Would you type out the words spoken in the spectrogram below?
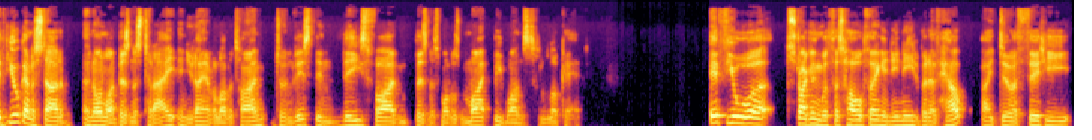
if you're going to start a, an online business today and you don't have a lot of time to invest then these five business models might be ones to look at. If you're struggling with this whole thing and you need a bit of help i do a 30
